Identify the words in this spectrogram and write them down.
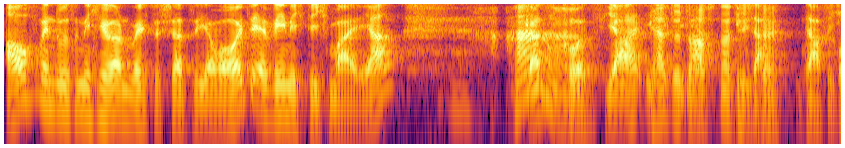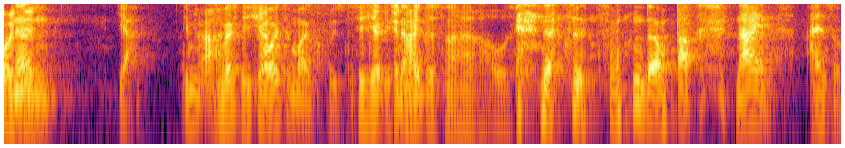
Auch wenn du es nicht hören möchtest, Schatzi, aber heute erwähne ich dich mal, ja? Ganz kurz, ja. Ja, du darfst natürlich Ich darf, darf ich, ne? Ja, den Ah, möchte sicher. ich heute mal grüßen. Sicher, ich Genau. schneide es nachher raus. Das ist wunderbar. Nein, also,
